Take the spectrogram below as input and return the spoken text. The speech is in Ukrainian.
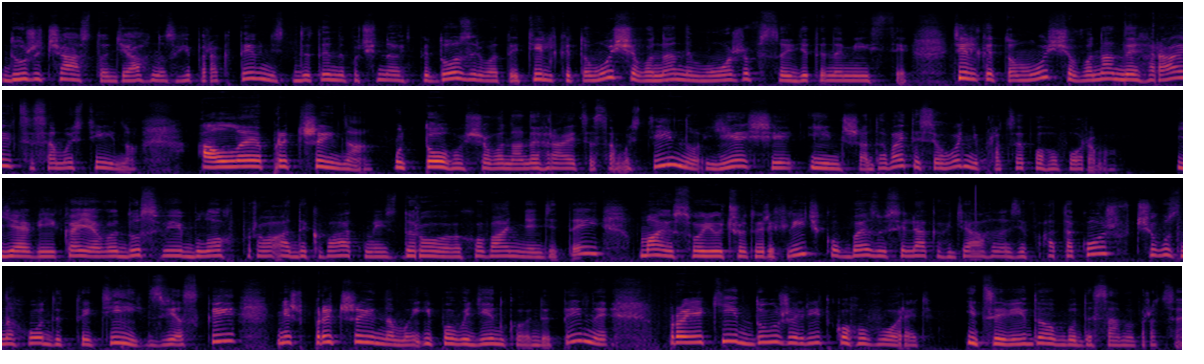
Дуже часто діагноз гіперактивність дитини починають підозрювати тільки тому, що вона не може всидіти на місці, тільки тому, що вона не грається самостійно. Але причина у того, що вона не грається самостійно, є ще інша. Давайте сьогодні про це поговоримо. Я Віка, я веду свій блог про адекватне і здорове виховання дітей, маю свою чотирихрічку без усіляких діагнозів, а також вчу знаходити ті зв'язки між причинами і поведінкою дитини, про які дуже рідко говорять. І це відео буде саме про це.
